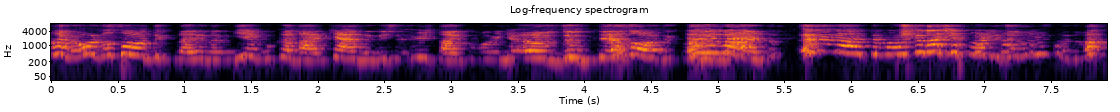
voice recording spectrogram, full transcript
Hani orada sorduklarının niye bu kadar kendini işte 3 dakika boyunca övdün diye sorduklarını verdim. Övüverdim arkadaşlar böyle canım istedi ben.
